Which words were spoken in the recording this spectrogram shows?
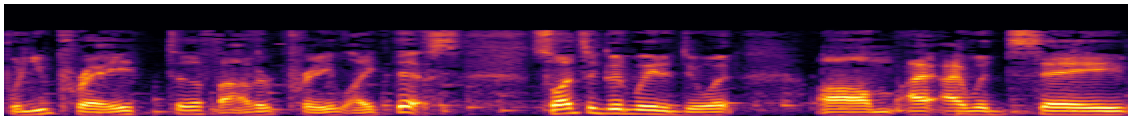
when you pray to the Father, pray like this. So that's a good way to do it. Um, I, I would say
